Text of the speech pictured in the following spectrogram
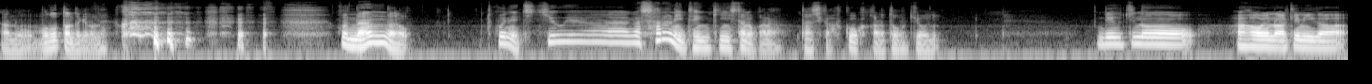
あの戻ったんだけどね。これなんだろう。これね、父親がさらに転勤したのかな。確か福岡から東京に。で、うちの母親の明美が、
